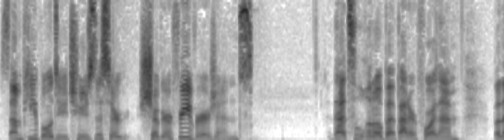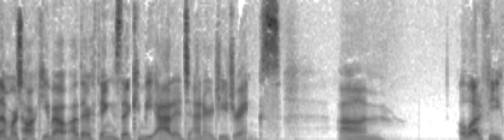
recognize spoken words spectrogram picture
Some people do choose the sugar free versions. That's a little bit better for them. But then we're talking about other things that can be added to energy drinks. Um, a lot of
